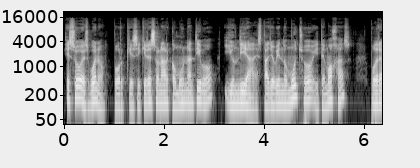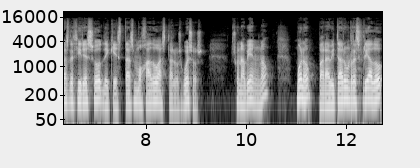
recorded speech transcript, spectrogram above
Eso es bueno, porque si quieres sonar como un nativo y un día está lloviendo mucho y te mojas, podrás decir eso de que estás mojado hasta los huesos. Suena bien, ¿no? Bueno, para evitar un resfriado,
